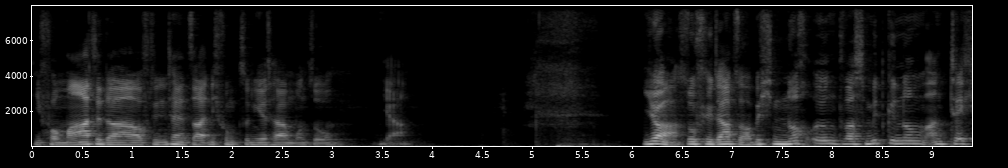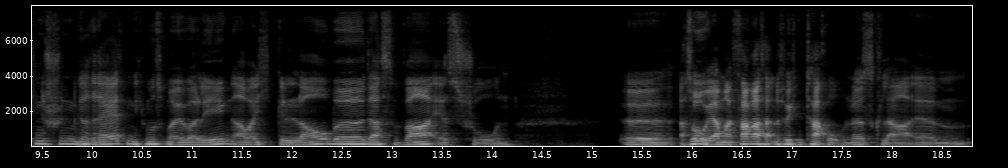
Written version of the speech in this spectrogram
die Formate da auf den Internetseiten nicht funktioniert haben und so. Ja. Ja, so viel dazu. Habe ich noch irgendwas mitgenommen an technischen Geräten? Ich muss mal überlegen, aber ich glaube, das war es schon. Äh, achso, ja, mein Fahrrad hat natürlich ein Tacho, ne, ist klar. Ähm,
